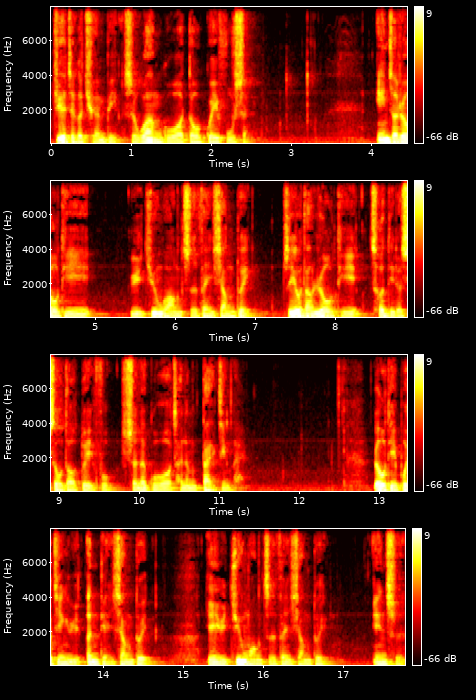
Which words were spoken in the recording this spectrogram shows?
借这个权柄，使万国都归服神。因着肉体与君王职分相对，只有当肉体彻底的受到对付，神的国才能带进来。肉体不仅与恩典相对，也与君王职分相对。因此，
